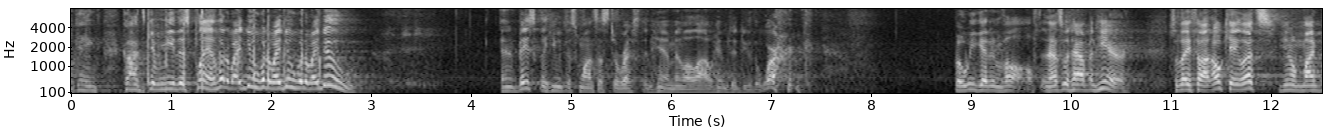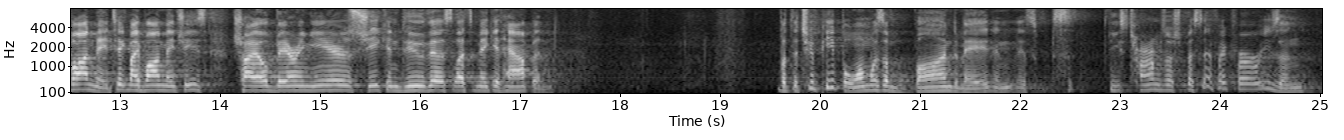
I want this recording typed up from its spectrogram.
okay, God's given me this plan. What do I do? What do I do? What do I do? And basically, he just wants us to rest in him and allow him to do the work. But we get involved. And that's what happened here. So they thought, okay, let's, you know, my bondmaid, take my bondmaid. She's childbearing years. She can do this. Let's make it happen. But the two people, one was a bondmaid, and these terms are specific for a reason.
